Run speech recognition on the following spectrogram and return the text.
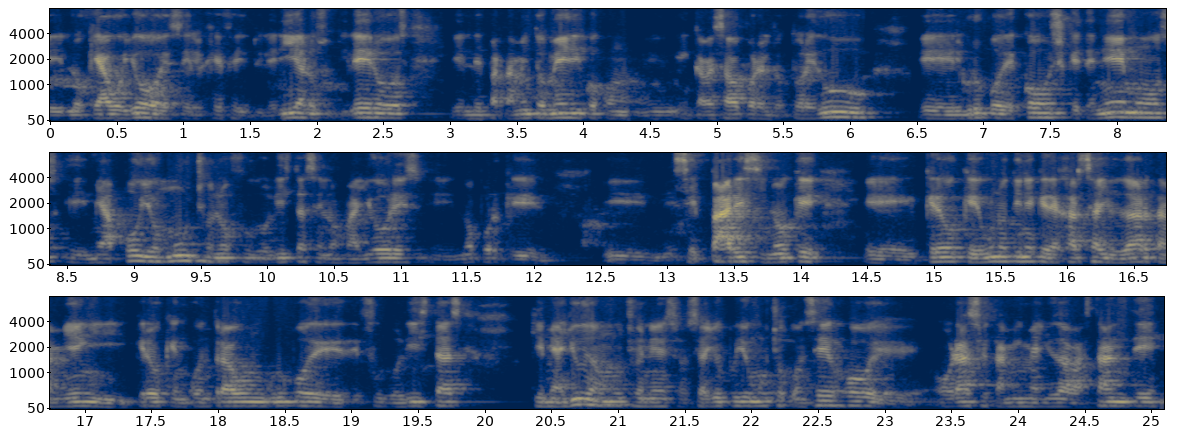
eh, lo que hago yo, es el jefe de utilería, los utileros, el departamento médico con- encabezado por el doctor Edu, eh, el grupo de coach que tenemos, eh, me apoyo mucho en los futbolistas, en los mayores, eh, no porque me separe, sino que creo que uno tiene que dejarse ayudar también y creo que he encontrado un grupo de, de futbolistas que me ayudan mucho en eso. O sea, yo pido mucho consejo, Horacio también me ayuda bastante,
